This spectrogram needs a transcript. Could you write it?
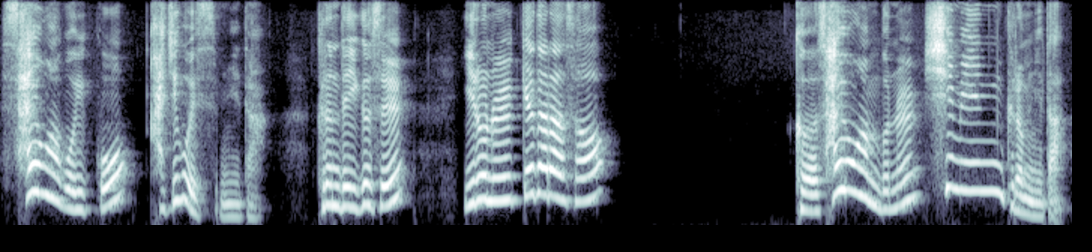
사용하고 있고 가지고 있습니다. 그런데 이것을 이론을 깨달아서 그 사용한 분을 시민 그럽니다.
